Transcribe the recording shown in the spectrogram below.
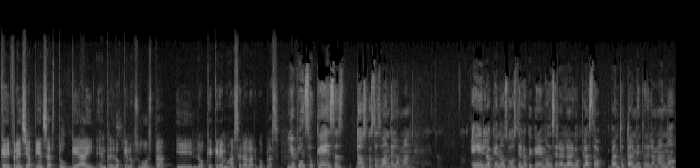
¿Qué diferencia piensas tú que hay entre lo que nos gusta y lo que queremos hacer a largo plazo? Yo pienso que esas dos cosas van de la mano. Eh, lo que nos gusta y lo que queremos hacer a largo plazo van totalmente de la mano.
